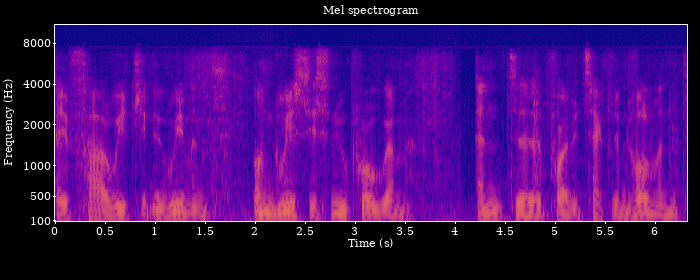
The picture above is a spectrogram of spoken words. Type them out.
a far-reaching agreement on Greece's new program and uh, private sector involvement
